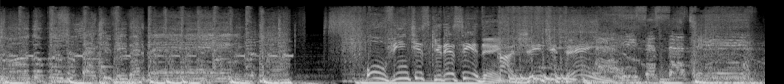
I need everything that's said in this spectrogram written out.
tudo pro seu pet viver bem. Ouvintes que decidem. A gente tem. Tá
